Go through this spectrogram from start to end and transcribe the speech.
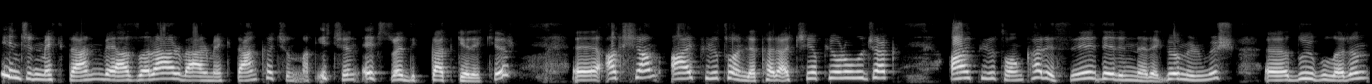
İncinmekten veya zarar vermekten kaçınmak için ekstra dikkat gerekir. Ee, akşam Ay Plüton ile kare açı yapıyor olacak. Ay Plüton karesi derinlere gömülmüş e, duyguların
